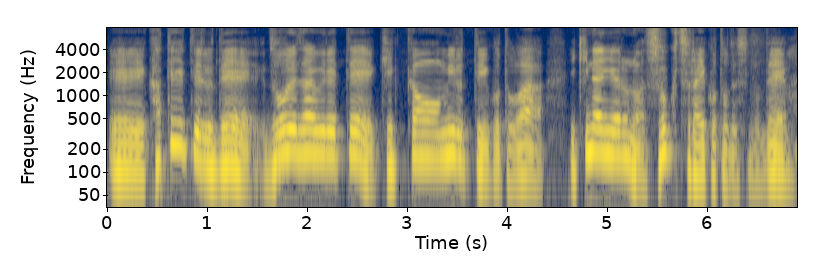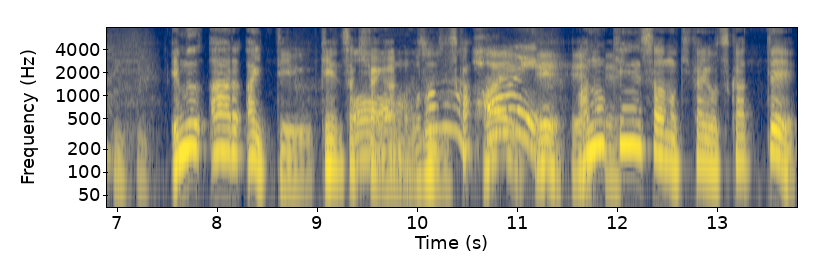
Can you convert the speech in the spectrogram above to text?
えー、カテーテルで造影剤を入れて血管を見るっていうことはいきなりやるのはすごく辛いことですので、はい、MRI っていう検査機械があるのご存知ですか？はい、あの検査の機械を使って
